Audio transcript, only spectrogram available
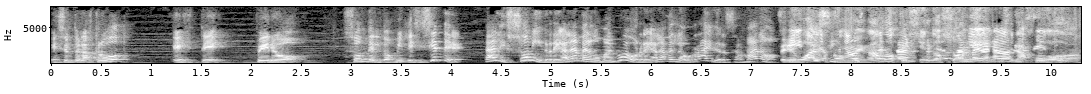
Excepto el Astrobot. Este, pero son del 2017. Dale, Sony, regálame algo más nuevo. Regálame el Outriders, hermano. Pero Sí, igual sí, convengamos que siendo Sony se la jugó.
